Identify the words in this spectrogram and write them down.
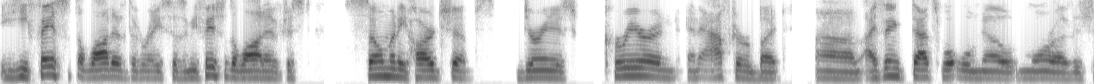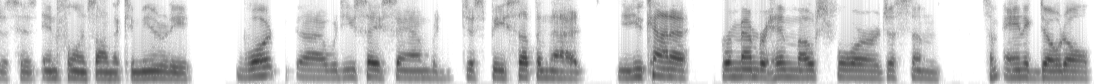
he faced a lot of the racism. He faced with a lot of just so many hardships during his career and, and after. But um, I think that's what we'll know more of is just his influence on the community. What uh, would you say, Sam, would just be something that you kind of remember him most for just some some anecdotal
